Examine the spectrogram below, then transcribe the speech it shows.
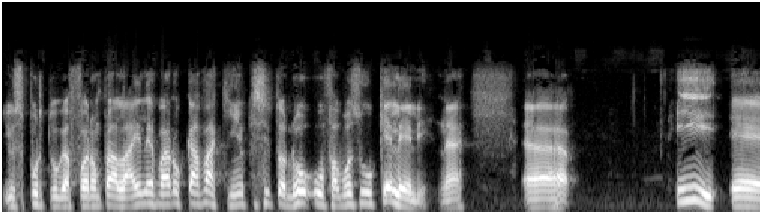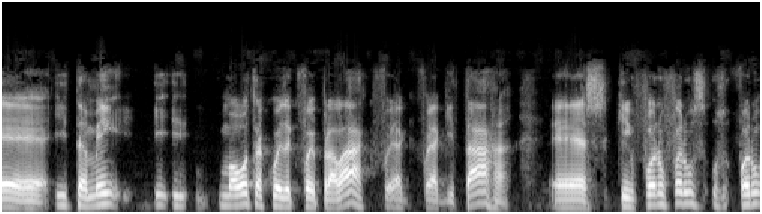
e os portugueses foram para lá e levaram o cavaquinho que se tornou o famoso ukelele, né? É, e, é, e também e uma outra coisa que foi para lá, que foi a, foi a guitarra, é, foram, foram, foram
